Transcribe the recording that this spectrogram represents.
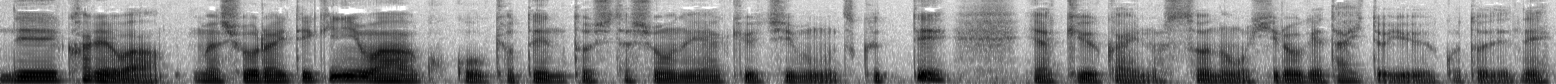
で彼は、ま、将来的にはここを拠点とした少年野球チームを作って野球界の裾野を広げたいということでね。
